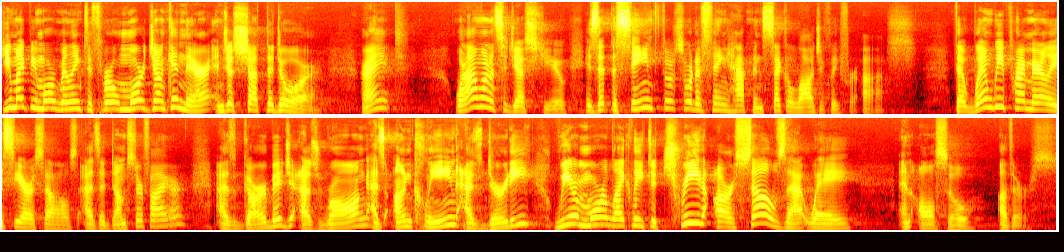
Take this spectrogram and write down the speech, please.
you might be more willing to throw more junk in there and just shut the door, right? What I want to suggest to you is that the same sort of thing happens psychologically for us that when we primarily see ourselves as a dumpster fire, as garbage, as wrong, as unclean, as dirty, we are more likely to treat ourselves that way and also others.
